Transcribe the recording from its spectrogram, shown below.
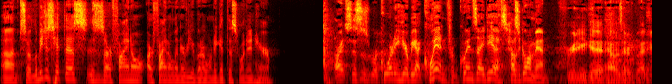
Um, so let me just hit this. This is our final our final interview, but I want to get this one in here. All right, so this is recording here. We got Quinn from Quinn's Ideas. How's it going, man? Pretty good. How's everybody?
